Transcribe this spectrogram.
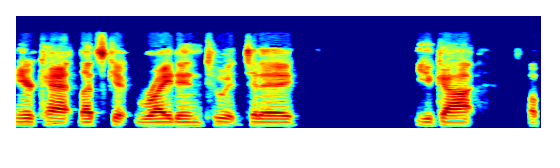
Meerkat, let's get right into it today. You got a,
